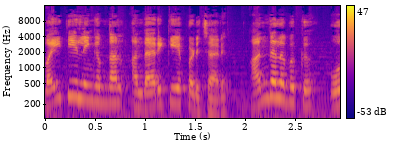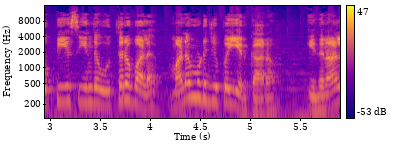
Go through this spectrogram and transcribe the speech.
வைத்தியலிங்கம் தான் அந்த அறிக்கையை படிச்சாரு. அந்த அளவுக்கு ஓபிஎஸ் இந்த உத்தரவால மனமுடிஞ்சு போய் இருக்காராம் இதனால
